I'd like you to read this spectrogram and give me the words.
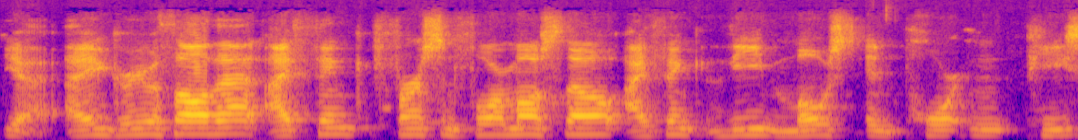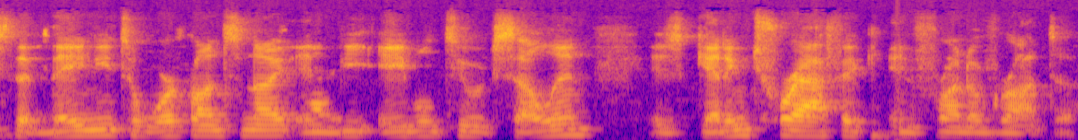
Yeah, I agree with all that. I think first and foremost, though, I think the most important piece that they need to work on tonight and be able to excel in is getting traffic in front of Raanta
